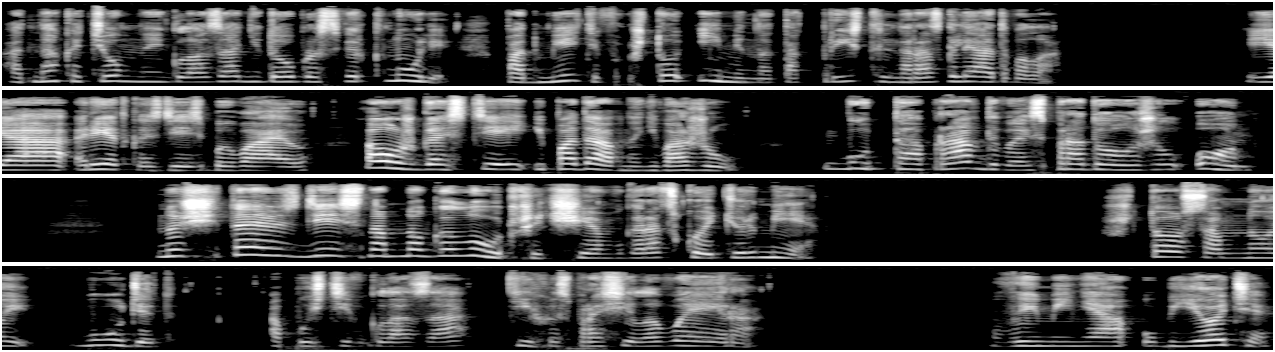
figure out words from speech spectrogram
Однако темные глаза недобро сверкнули, подметив, что именно так пристально разглядывала. «Я редко здесь бываю, а уж гостей и подавно не вожу», будто оправдываясь, продолжил он. «Но считаю здесь намного лучше, чем в городской тюрьме». «Что со мной будет?» Опустив глаза, тихо спросила Вейра. «Вы меня убьете?»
